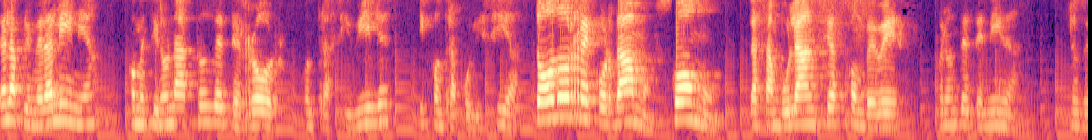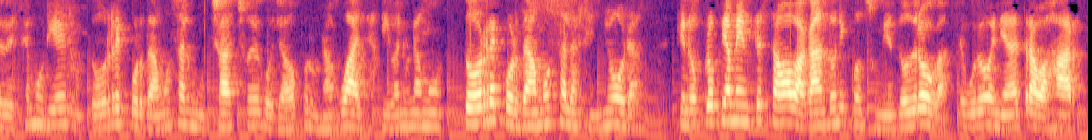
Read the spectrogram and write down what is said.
de la primera línea cometieron actos de terror contra civiles y contra policías. Todos recordamos cómo las ambulancias con bebés fueron detenidas. Los bebés se murieron. Todos recordamos al muchacho degollado por una guaya, iba en una moto. Todos recordamos a la señora que no propiamente estaba vagando ni consumiendo drogas, seguro venía de trabajar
